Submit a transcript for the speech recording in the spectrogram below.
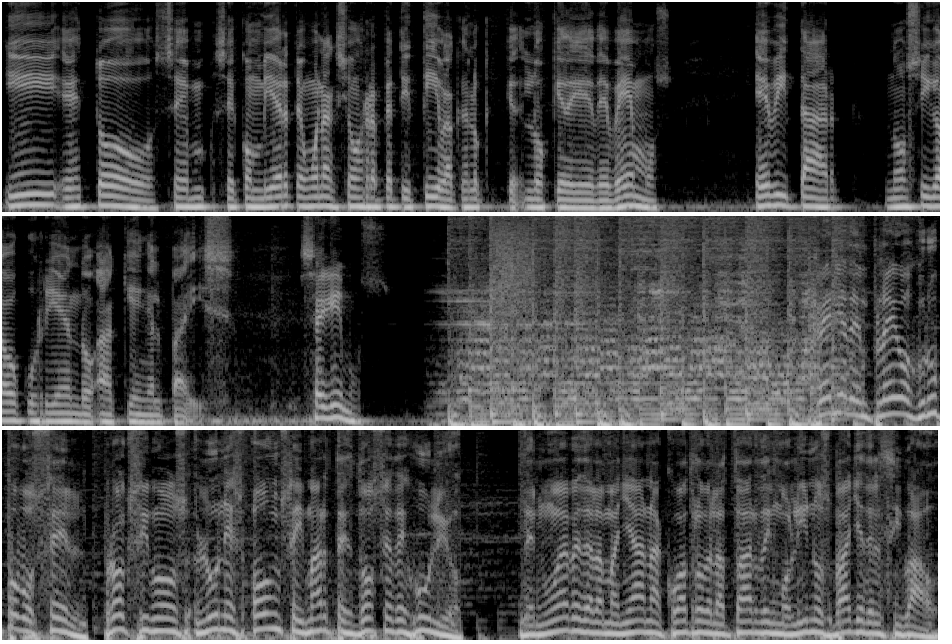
y esto se, se convierte en una acción repetitiva, que es lo que- lo que debemos evitar no siga ocurriendo aquí en el país. Seguimos. Feria de Empleos Grupo Bocel, próximos lunes 11 y martes 12 de julio, de 9 de la mañana a 4 de la tarde en Molinos Valle del Cibao,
